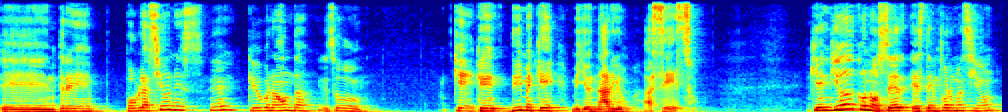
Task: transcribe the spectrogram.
eh, entre poblaciones. ¿eh? Qué buena onda, eso. ¿Qué, dime qué millonario hace eso. Quien dio a conocer esta información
